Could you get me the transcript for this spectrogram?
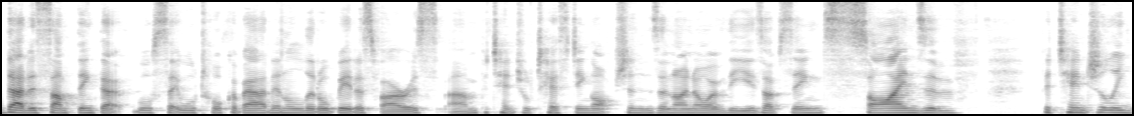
that is something that we'll say we'll talk about in a little bit as far as um, potential testing options. And I know over the years I've seen signs of potentially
